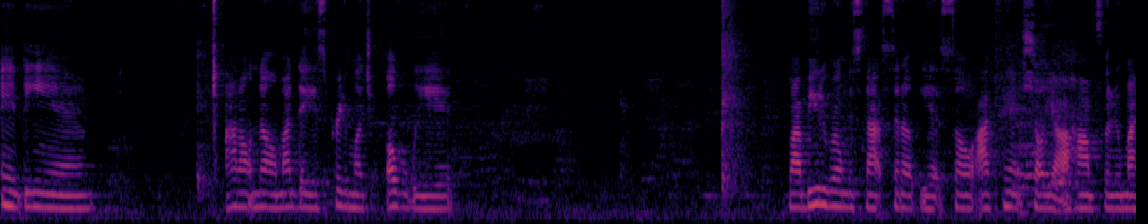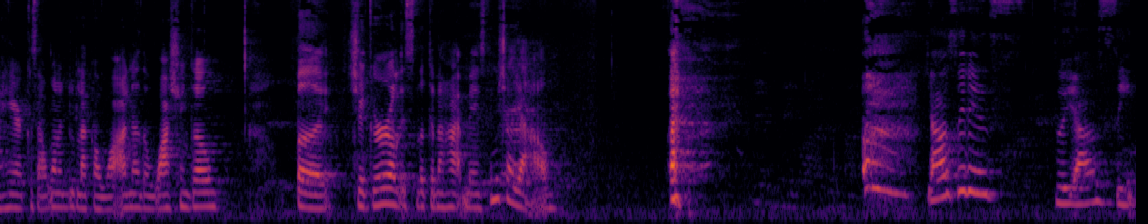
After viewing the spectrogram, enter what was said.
And then, I don't know, my day is pretty much over with. My beauty room is not set up yet, so I can't show y'all how I'm gonna do my hair because I want to do like a another wash and go. But your girl is looking a hot mess. Let me show y'all. y'all see this? Do y'all see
